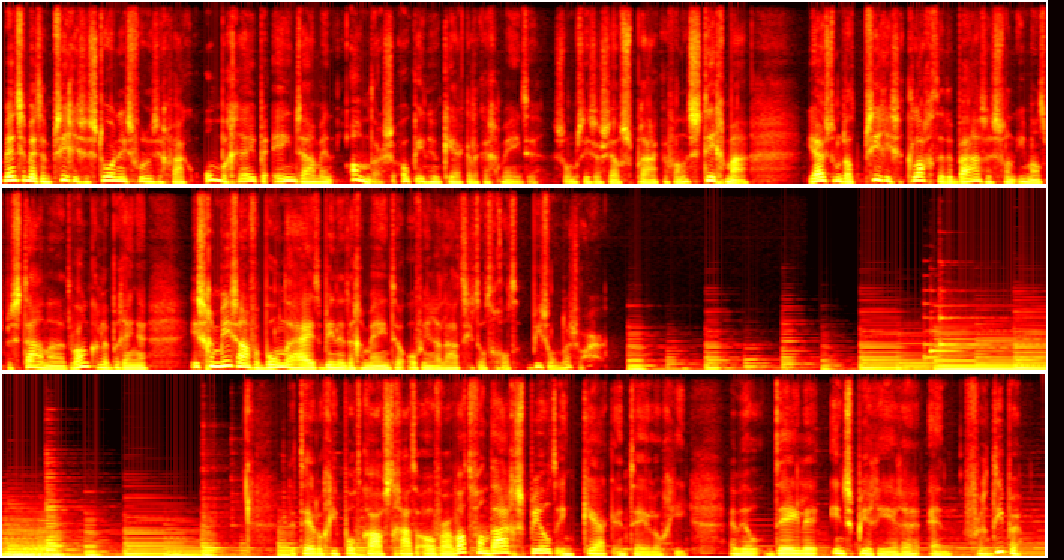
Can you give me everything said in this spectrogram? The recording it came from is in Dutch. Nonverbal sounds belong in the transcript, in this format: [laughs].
Mensen met een psychische stoornis voelen zich vaak onbegrepen, eenzaam en anders, ook in hun kerkelijke gemeente. Soms is er zelfs sprake van een stigma. Juist omdat psychische klachten de basis van iemands bestaan aan het wankelen brengen, is gemis aan verbondenheid binnen de gemeente of in relatie tot God bijzonder zwaar. De Theologie-podcast gaat over wat vandaag speelt in kerk en theologie en wil delen, inspireren en verdiepen.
